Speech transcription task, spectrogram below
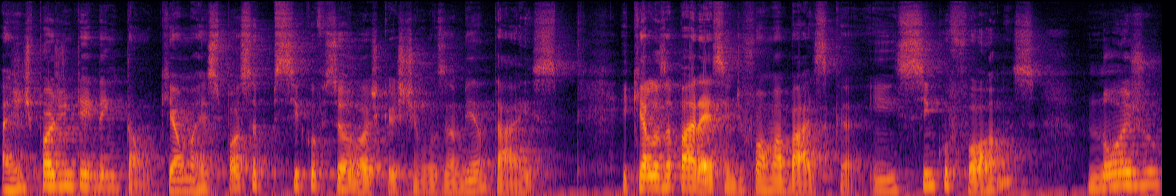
a gente pode entender então que é uma resposta psicofisiológica a estímulos ambientais e que elas aparecem de forma básica em cinco formas: nojo,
